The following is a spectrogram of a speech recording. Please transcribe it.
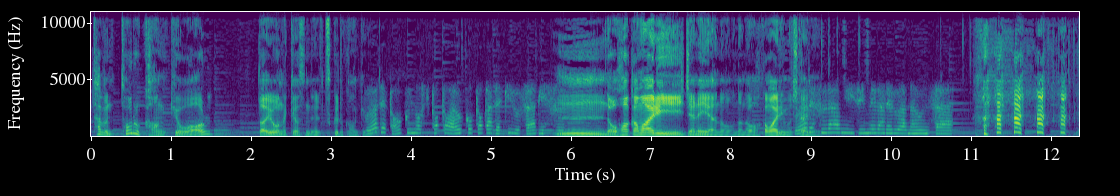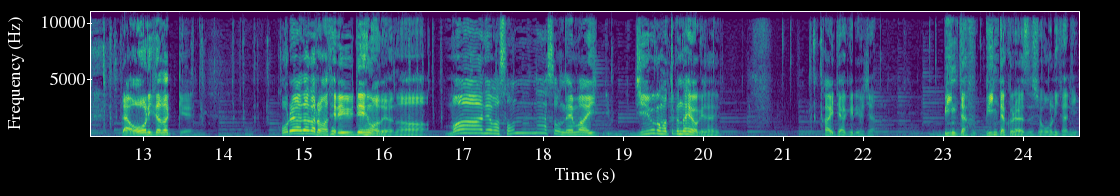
多分撮る環境はあったような気がするんだよね。作る環境は。で遠くの人と会うことができるサービうス。ーん。でお墓参りじゃねえや、あの、なんだ、お墓参りもブ近いね。アレスラーにいじめられるアナウンサー。だ大仁田だっけ？これはだからまあテレビ電話だよな。まあでもそんな、そうね、まあ、い需要が全くないわけじゃない。書いてあげるよ、じゃあ。ビンタ、ビンタくらいやつでしょ、大仁田に。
